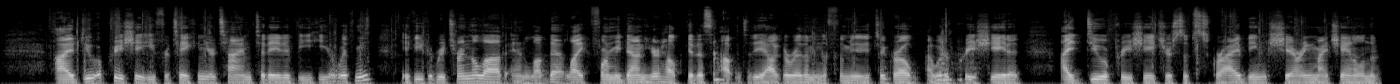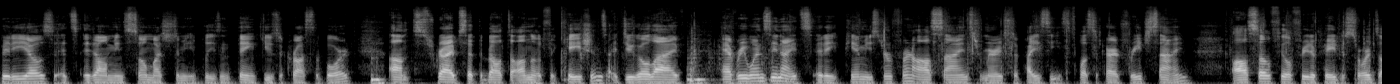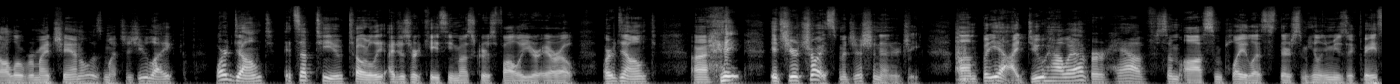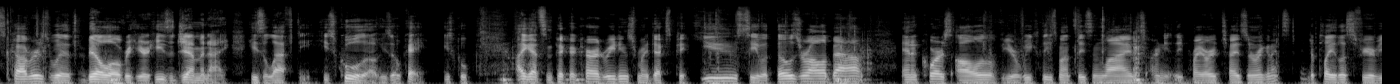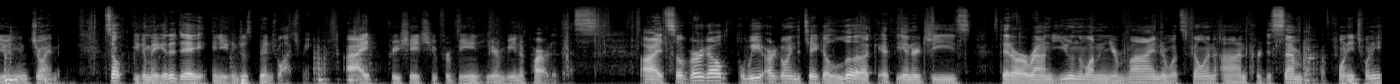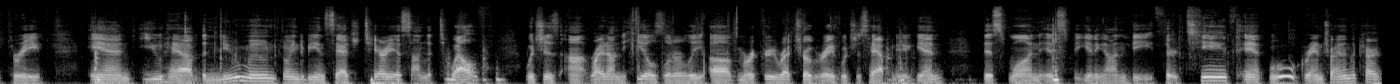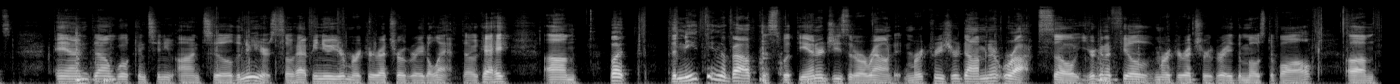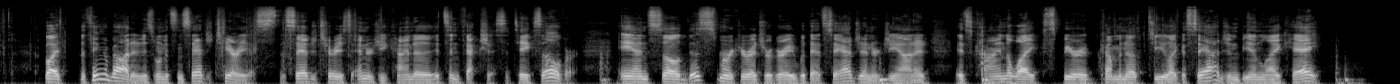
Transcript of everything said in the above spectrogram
I do appreciate you for taking your time today to be here with me. If you could return the love and love that like for me down here, help get us out into the algorithm and the community to grow, I would appreciate it. I do appreciate your subscribing, sharing my channel and the videos. It's It all means so much to me. Please and thank yous across the board. Um, subscribe, set the bell to all notifications. I do go live every Wednesday nights at 8 p.m. Eastern for an all signs from Aries to Pisces, plus a card for each sign. Also, feel free to page of swords all over my channel as much as you like or don't. It's up to you totally. I just heard Kacey Musgraves follow your arrow or don't. All right, it's your choice, magician energy. Um, but yeah, I do, however, have some awesome playlists. There's some healing music based covers with Bill over here. He's a Gemini. He's a lefty. He's cool though. He's okay. He's cool. I got some pick a card readings for my decks pick you. See what those are all about. And of course, all of your weeklies, monthlies, and lives are neatly prioritized and organized into playlists for your viewing enjoyment. So you can make it a day and you can just binge watch me. All right. Appreciate you for being here and being a part of this. All right. So, Virgo, we are going to take a look at the energies that are around you and the one in your mind and what's going on for December of 2023 and you have the new moon going to be in Sagittarius on the 12th, which is uh, right on the heels, literally, of Mercury retrograde, which is happening again. This one is beginning on the 13th, and ooh, Grand Trine in the cards. And um, we'll continue on till the New Year's. So Happy New Year, Mercury retrograde end, okay? Um, but the neat thing about this, with the energies that are around it, Mercury's your dominant rock, so you're going to feel Mercury retrograde the most of all. Um, but the thing about it is when it's in Sagittarius, the Sagittarius energy kind of, it's infectious. It takes over. And so this Mercury retrograde with that Sag energy on it, it's kind of like spirit coming up to you like a Sag and being like, hey,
